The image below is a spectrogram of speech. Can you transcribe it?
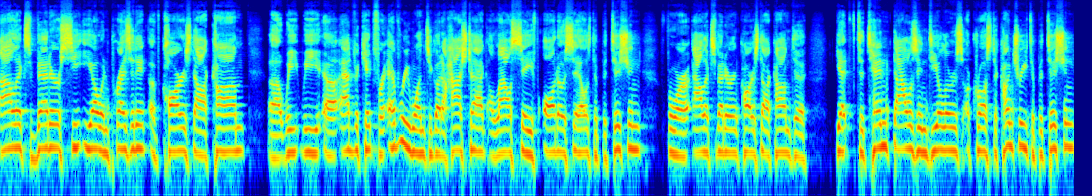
Alex Vetter, CEO and president of Cars.com. Uh, we we uh, advocate for everyone to go to hashtag allow safe auto sales to petition for Alex Vetter and alexveterancars.com to get to 10,000 dealers across the country to petition,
